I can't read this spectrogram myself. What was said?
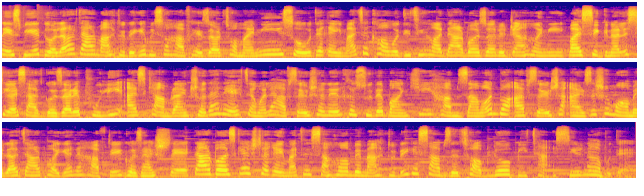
نسبی دلار در محدوده 27 هزار تومانی، صعود قیمت کامودیتی ها در بازار جهانی و سیگنال سیاستگزار پولی از کمرنگ شدن احتمال افزایش نرخ سود بانکی همزمان با افزایش ارزش معاملات در پایان هفته گذشته در بازگشت قیمت سهام به محدوده سبز تابلو بی تأثیر نبوده.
